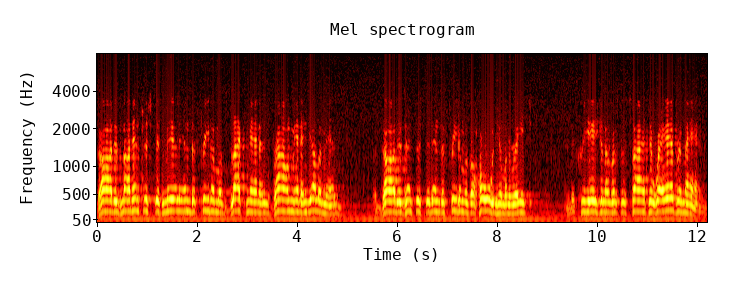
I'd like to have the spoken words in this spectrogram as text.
God is not interested merely in the freedom of black men and brown men and yellow men, but God is interested in the freedom of the whole human race and the creation of a society where every man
